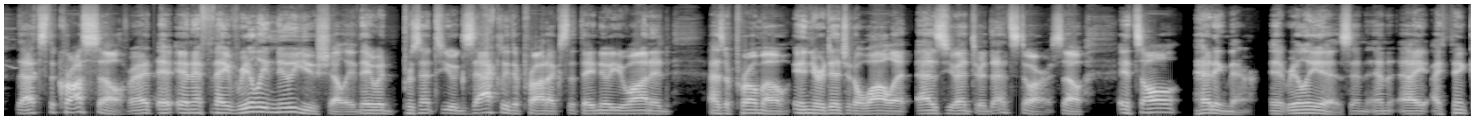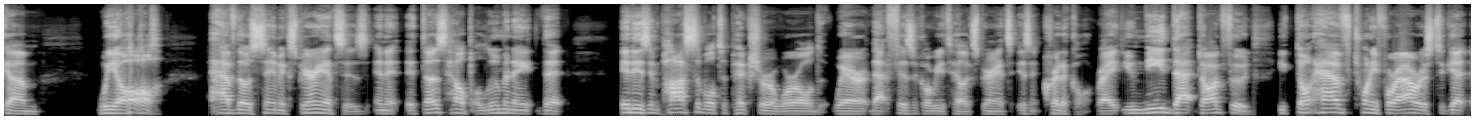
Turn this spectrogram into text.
That's the cross sell, right? And if they really knew you, Shelly, they would present to you exactly the products that they knew you wanted as a promo in your digital wallet as you entered that store. So it's all heading there. It really is. And and I, I think um, we all have those same experiences. And it, it does help illuminate that it is impossible to picture a world where that physical retail experience isn't critical, right? You need that dog food. You don't have 24 hours to get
